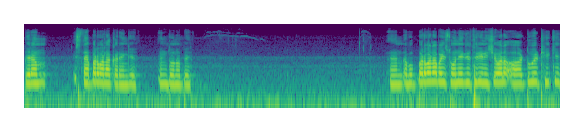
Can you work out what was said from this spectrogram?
फिर हम स्नैपर वाला करेंगे इन दोनों पे। एंड अब ऊपर वाला भाई सोने एक्जी थ्री नीचे वाला आर टू है, ठीक है।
